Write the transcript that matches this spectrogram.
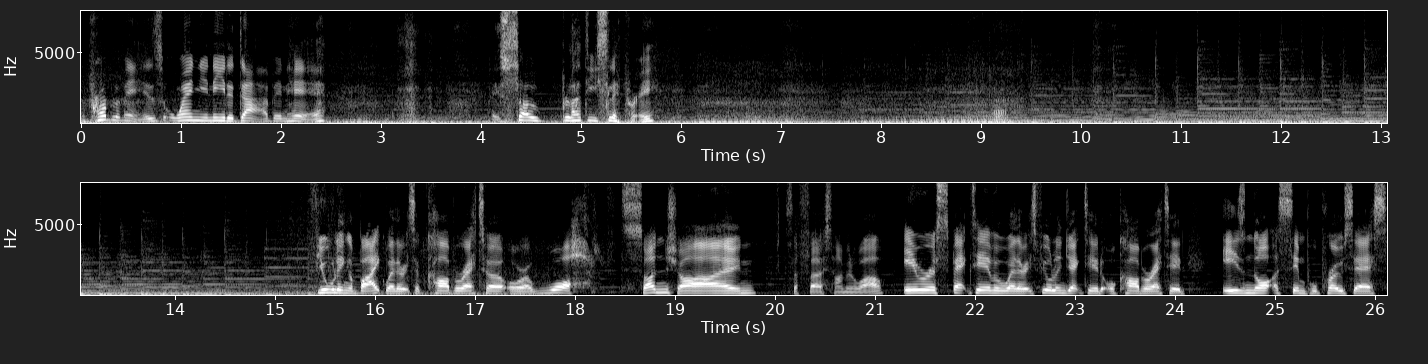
The problem is when you need a dab in here, it's so bloody slippery. Fueling a bike, whether it's a carburetor or a whoa, sunshine, it's the first time in a while, irrespective of whether it's fuel injected or carbureted, is not a simple process.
